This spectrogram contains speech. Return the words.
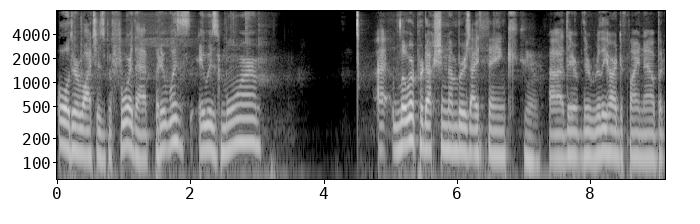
older watches before that, but it was it was more uh, lower production numbers, I think. Yeah. Uh, they're they're really hard to find now, but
